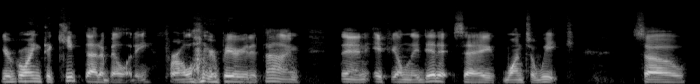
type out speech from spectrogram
you're going to keep that ability for a longer period of time than if you only did it, say, once a week. So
